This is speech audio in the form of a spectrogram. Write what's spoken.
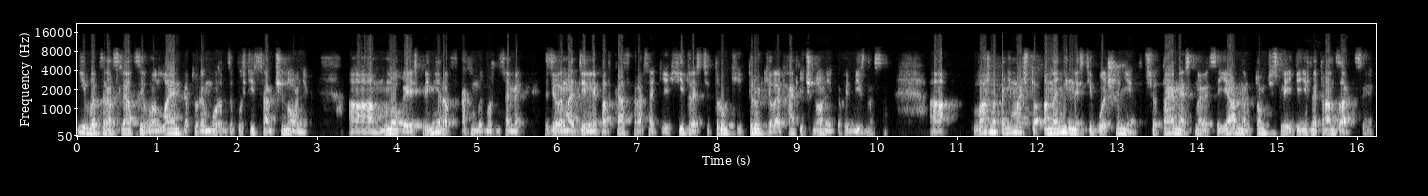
и веб-трансляции в онлайн, которые может запустить сам чиновник. А, много есть примеров, как мы можем с вами сделаем отдельный подкаст про всякие хитрости, трюки, трюки, лайфхаки чиновников и бизнеса. А, Важно понимать, что анонимности больше нет. Все тайное становится явным, в том числе и денежные транзакции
